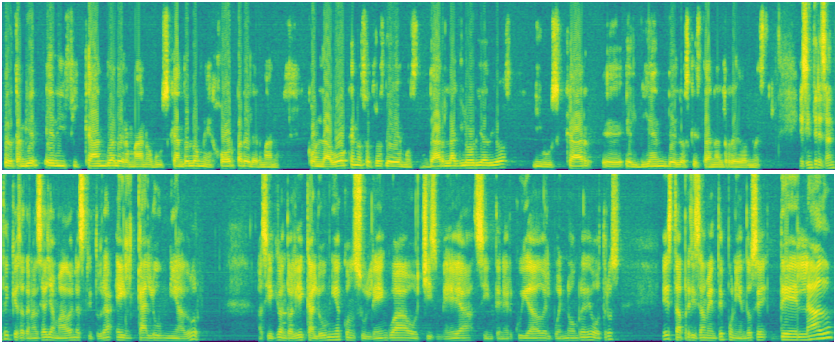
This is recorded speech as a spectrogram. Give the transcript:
pero también edificando al hermano, buscando lo mejor para el hermano. Con la boca nosotros debemos dar la gloria a Dios y buscar eh, el bien de los que están alrededor nuestro. Es interesante que Satanás sea llamado en la escritura el calumniador. Así que cuando alguien calumnia con su lengua o chismea sin tener cuidado del buen nombre de otros, está precisamente poniéndose del lado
